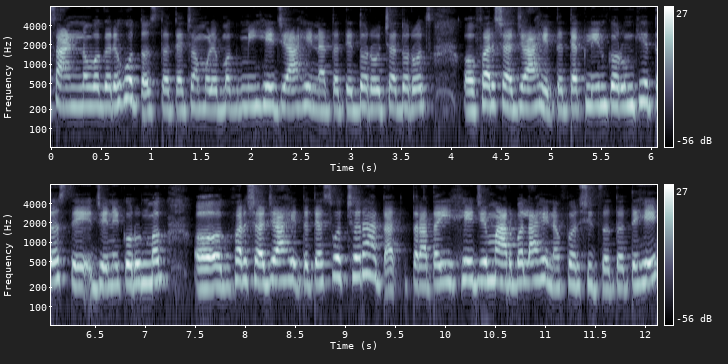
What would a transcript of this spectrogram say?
सांडणं वगैरे होत असतं. त्याच्यामुळे मग मी हे जे आहे ना तर ते दररोजच्या दररोज फरशा ज्या आहेत तर त्या क्लीन करून घेत असते. जेणेकरून मग फरशा ज्या आहेत तर त्या स्वच्छ राहतात. तर आता हे जे मार्बल आहे ना फरशीचं तर ते हे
